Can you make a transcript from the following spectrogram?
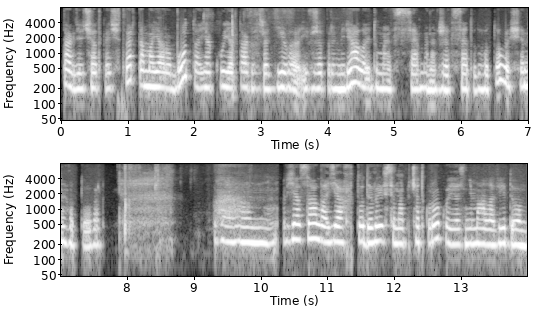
Так, дівчатка, четверта моя робота, яку я так зраділа і вже приміряла, і думаю, все, в мене вже все тут готове, ще не готове. Ем, В'язала я, хто дивився на початку року, я знімала відео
